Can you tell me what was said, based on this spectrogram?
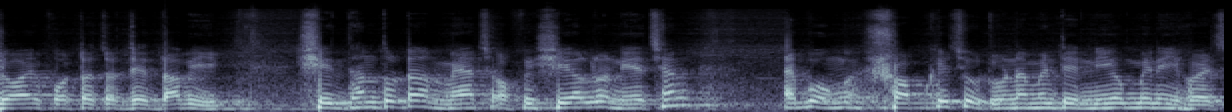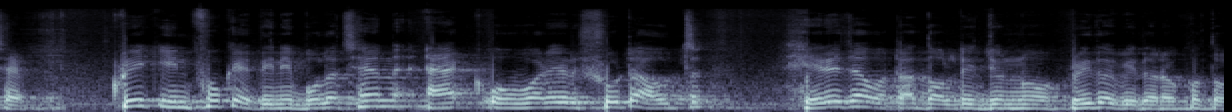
জয় ভট্টাচার্যের দাবি, সিদ্ধান্তটা ম্যাচ অফিসিয়ালরা নিয়েছেন এবং সবকিছু টুর্নামেন্টের নিয়ম মেনেই হয়েছে। ক্রিক ইনফোকে তিনি বলেছেন, এক ওভারের শুট আউট হেরে যাওয়াটা দলটির জন্য হৃদয় বিদারক হতো।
